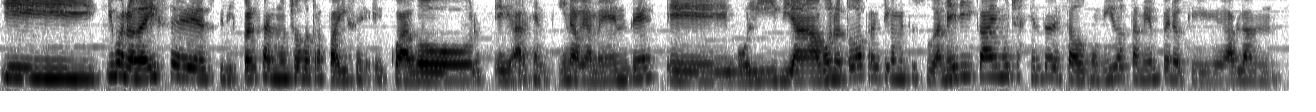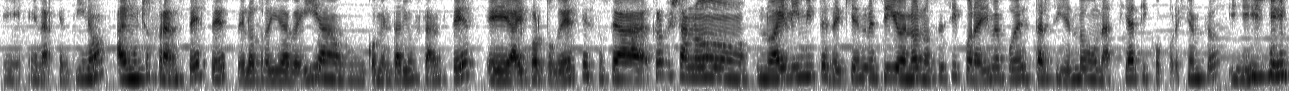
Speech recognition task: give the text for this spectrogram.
y, y bueno, de ahí se, se, dispersa en muchos otros países, Ecuador, eh, Argentina obviamente, eh, Bolivia, bueno, todo prácticamente Sudamérica, hay mucha gente de Estados Unidos también, pero que hablan eh, en argentino, hay muchos franceses, el otro día veía un comentario en francés, eh, hay portugueses, o sea, creo que ya no, no hay límites de quién me sigue o no, no sé si por ahí me puede estar siguiendo un asiático, por ejemplo, y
